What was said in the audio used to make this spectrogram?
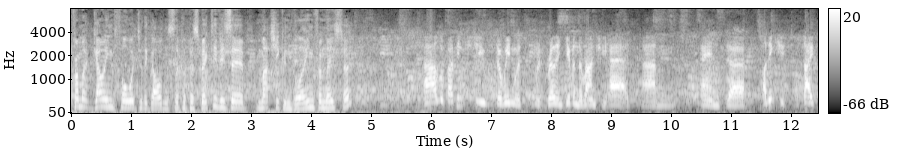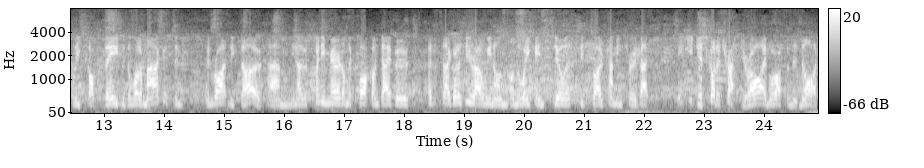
from a going forward to the Golden Slipper perspective, is there much you can glean from these two? Uh, look, I think she, the win was, was brilliant given the run she had. Um, and uh, I think she's safely top speed with a lot of markets and, and rightly so. Um, you know, there was plenty of merit on the clock on debut. As I say, got a zero win on, on the weekend still. It's a bit slow coming through, but you just got to trust your eye more often than not.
